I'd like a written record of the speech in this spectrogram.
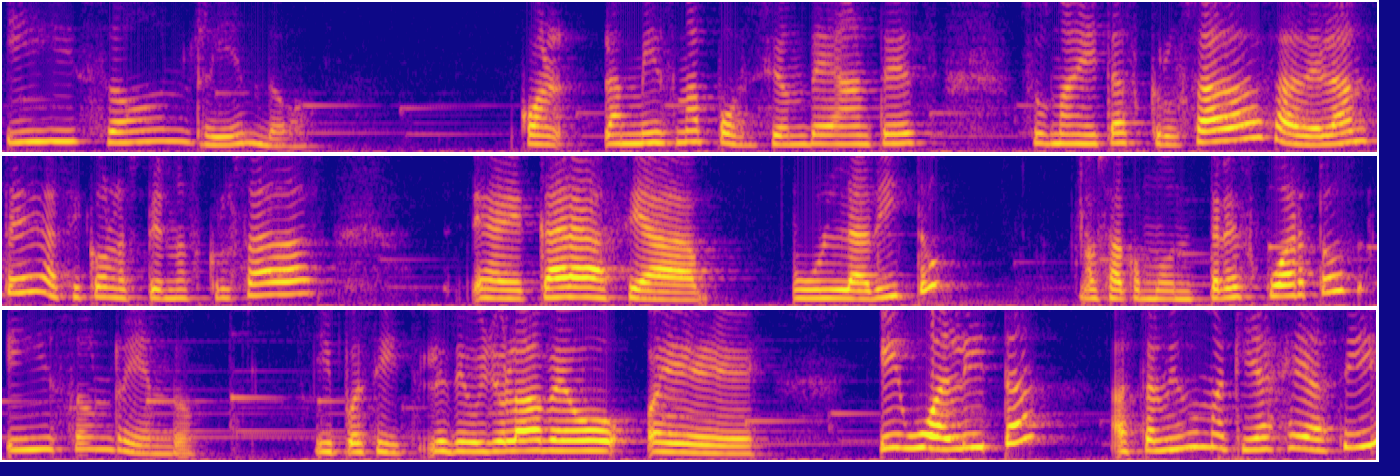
y sonriendo. Con la misma posición de antes, sus manitas cruzadas adelante, así con las piernas cruzadas, eh, cara hacia un ladito o sea, como en tres cuartos y sonriendo. Y pues sí, les digo, yo la veo eh, igualita, hasta el mismo maquillaje así,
